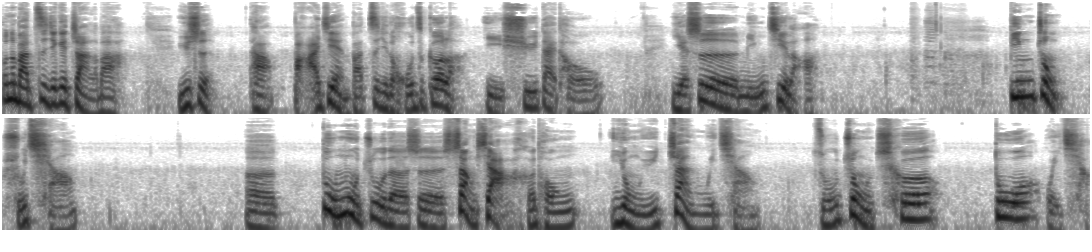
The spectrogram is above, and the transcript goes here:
不能把自己给斩了吧？于是他拔剑把自己的胡子割了。以须带头，也是铭记了啊。兵众孰强？呃，杜牧注的是上下合同，勇于战为强，卒重车多为强。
